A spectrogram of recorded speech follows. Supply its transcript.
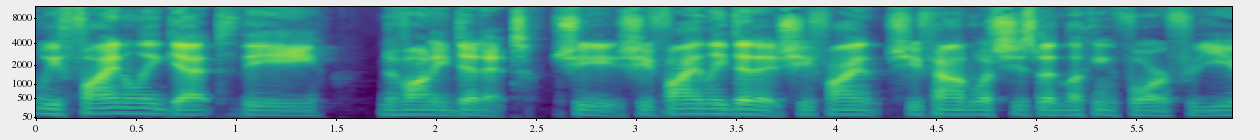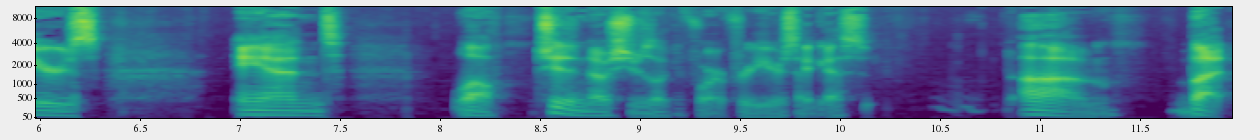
we finally get the Navani did it. She she finally did it. She find she found what she's been looking for for years, and well, she didn't know she was looking for it for years, I guess. Um, but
